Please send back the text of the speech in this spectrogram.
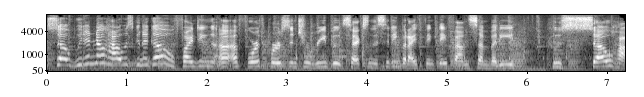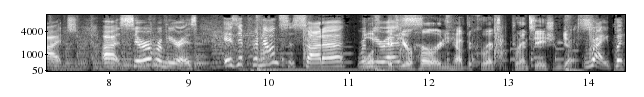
so we didn't know how it was going to go, finding a, a fourth person to reboot Sex in the City, but I think they found somebody who's so hot. Uh, Sara Ramirez. Is it pronounced Sada Ramirez? Well, if, if you're her and you have the correct pronunciation, yes. Right, but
